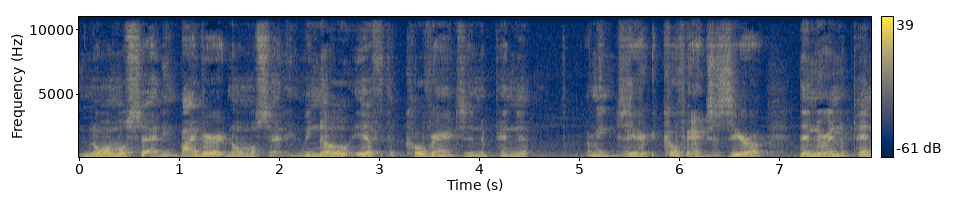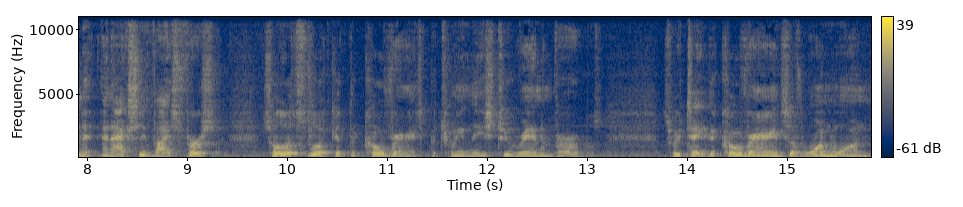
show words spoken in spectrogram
normal setting, bivariate normal setting, we know if the covariance is independent, I mean zero covariance is zero, then they're independent, and actually vice versa. So let's look at the covariance between these two random variables. So we take the covariance of 1, 1,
